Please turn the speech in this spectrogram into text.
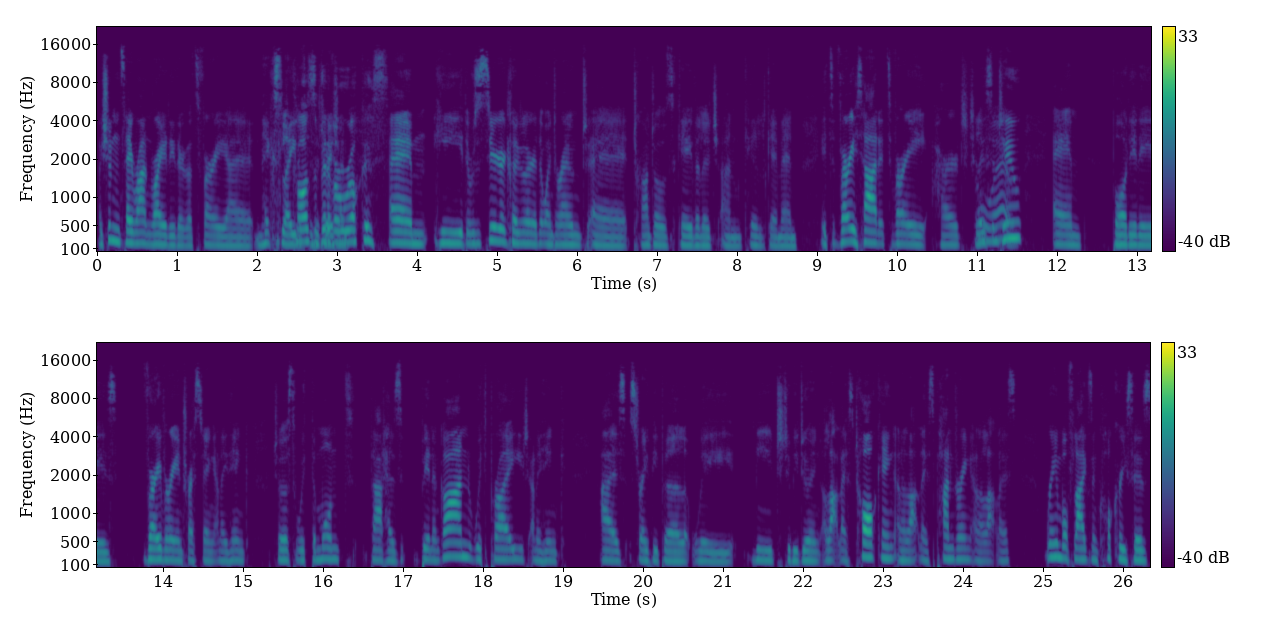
I shouldn't say ran riot either. That's very uh, next slide. Caused a bit of a ruckus. Um, he there was a serial killer that went around uh, Toronto's gay village and killed gay men. It's very sad. It's very hard to Oh, listen wow. to, um, but it is very very interesting. And I think just with the month that has been and gone with Pride, and I think as straight people we need to be doing a lot less talking and a lot less pandering and a lot less rainbow flags and cut creases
